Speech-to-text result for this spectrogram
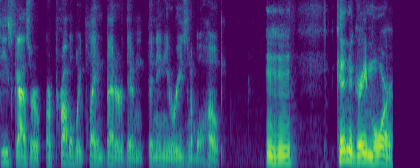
these guys are, are probably playing better than than any reasonable hope. Mm-hmm. Couldn't agree more.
